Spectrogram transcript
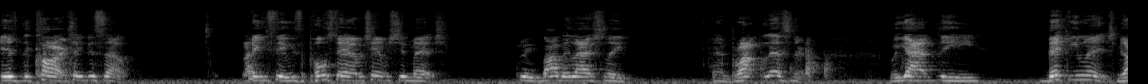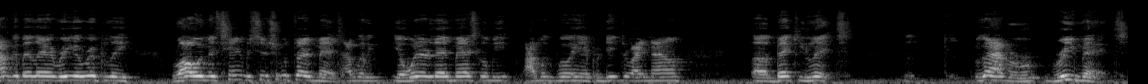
Is the card. Check this out. Like you said, we're supposed to have a championship match between Bobby Lashley and Brock Lesnar. We got the Becky Lynch, Bianca Belair, Rhea Ripley, Raw Women's Championship Triple Threat match. I'm gonna your winner of that match gonna be. I'm gonna go ahead and predict it right now. Uh, Becky Lynch. We're gonna have a rematch.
